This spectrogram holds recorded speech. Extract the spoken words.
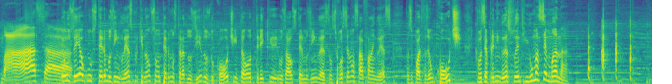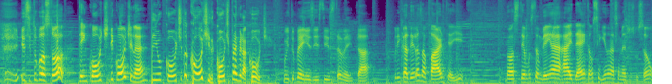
Massa! Eu usei alguns termos em inglês porque não são termos traduzidos do coach, então eu teria que usar os termos em inglês. Então, se você não sabe falar inglês, você pode fazer um coach que você aprende inglês fluente em uma semana. e se tu gostou, tem coach de coach, né? Tem o coach do coach, coach para virar coach. Muito bem, existe isso também, tá? Brincadeiras à parte aí, nós temos também a, a ideia, então, seguindo nessa mesma discussão,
